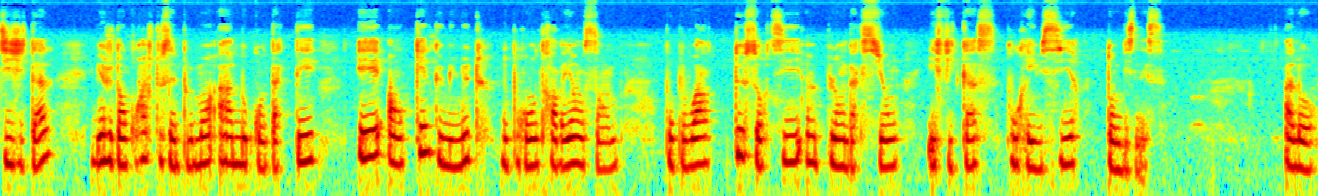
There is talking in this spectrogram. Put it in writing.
digitale, eh bien, je t'encourage tout simplement à me contacter et en quelques minutes, nous pourrons travailler ensemble pour pouvoir te sortir un plan d'action efficace pour réussir ton business. Alors,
